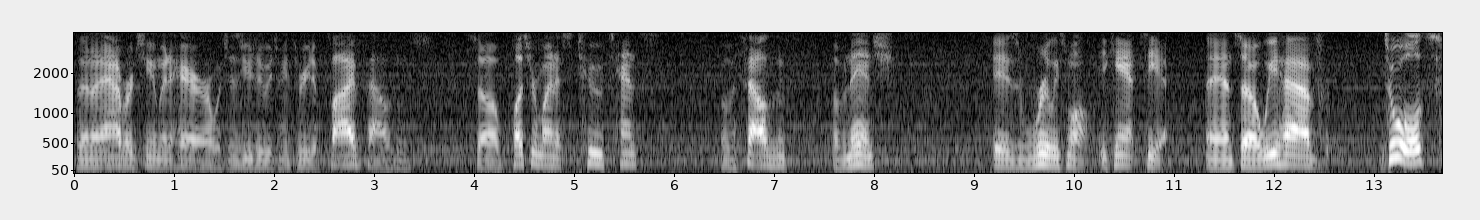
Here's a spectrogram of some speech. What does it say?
than an average human hair, which is usually between three to five thousandths. So plus or minus two tenths of a thousandth of an inch is really small. You can't see it. And so we have tools,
